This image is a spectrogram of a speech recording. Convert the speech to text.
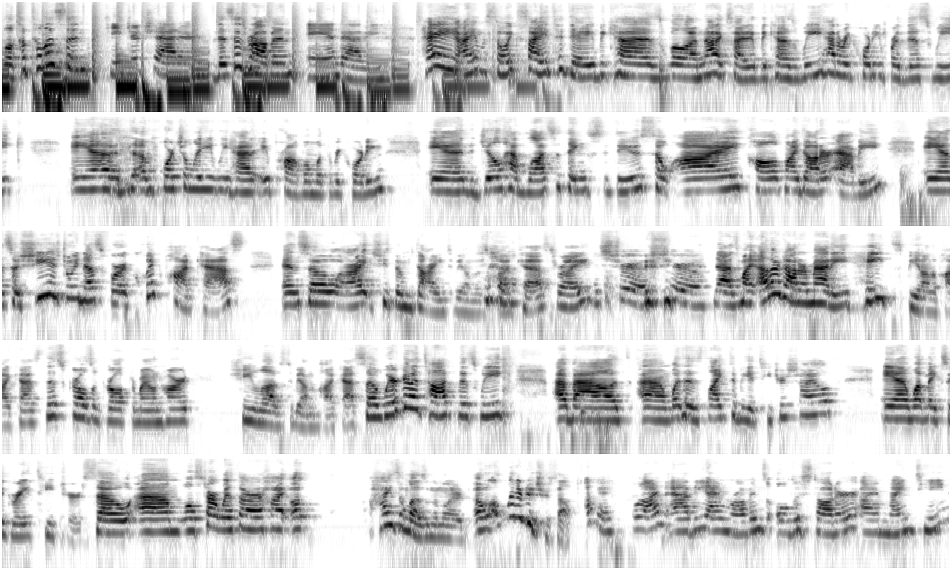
Welcome to Listen. Teacher Chatter This is Robin. and Abbey. Hey, I am so excited today because, well, I'm not excited because we had a recording for this week. And unfortunately, we had a problem with the recording, and Jill had lots of things to do. So I called my daughter Abbey, and so she has joined us for a quick podcast. And so I, she's been dying to be on this podcast, right? It's true. It's true. Now, as my other daughter, Maddie, hates being on the podcast, this girl's a girl after my own heart. She loves to be on the podcast. So, we're going to talk this week about um, what it's like to be a teacher's child and what makes a great teacher. So, um, we'll start with our high, oh, highs and lows in the morning. Oh, I'll introduce yourself. Okay. Well, I'm Abbey. I'm Robin's oldest daughter. I am 19.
